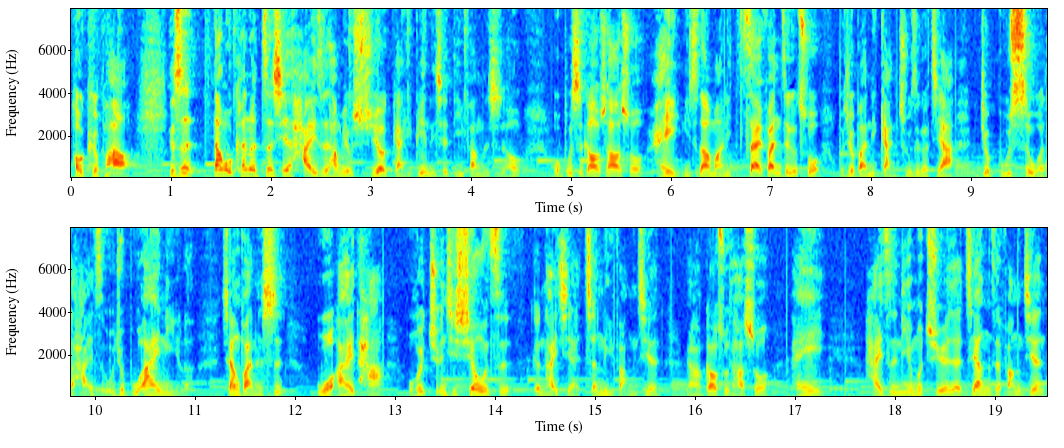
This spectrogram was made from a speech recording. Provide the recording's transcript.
好可怕哦。可是当我看到这些孩子他们有需要改变的一些地方的时候，我不是告诉他说：“嘿，你知道吗？你再犯这个错，我就把你赶出这个家，你就不是我的孩子，我就不爱你了。”相反的是。我爱他，我会卷起袖子跟他一起来整理房间，然后告诉他说：“嘿，孩子，你有没有觉得这样子房间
